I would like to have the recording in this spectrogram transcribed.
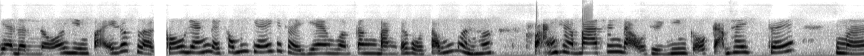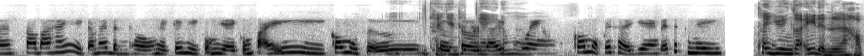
gia đình nữa. Duyên phải rất là cố gắng để khống chế cái thời gian và cân bằng cái cuộc sống mình hết khoảng hai ba tháng đầu thì duyên cổ cảm thấy stress nhưng mà sau 3 tháng thì cảm thấy bình thường thì cái gì cũng vậy cũng phải có một sự ừ, thời gian từ từ để quen có một cái thời gian để thích nghi. Thế duyên có ý định là học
